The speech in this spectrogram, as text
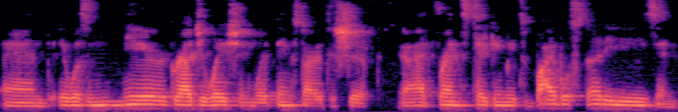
And it was near graduation where things started to shift. You know, I had friends taking me to Bible studies, and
